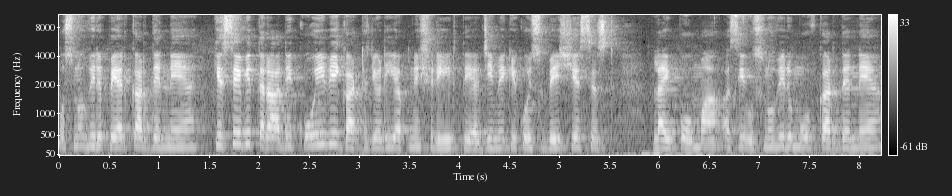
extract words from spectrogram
ਉਸ ਨੂੰ ਵੀ ਰਿਪੇਅਰ ਕਰ ਦਿੰਨੇ ਆ ਕਿਸੇ ਵੀ ਤਰ੍ਹਾਂ ਦੀ ਕੋਈ ਵੀ ਗੱਠ ਜਿਹੜੀ ਆਪਣੇ ਸਰੀਰ ਤੇ ਆ ਜਿਵੇਂ ਕਿ ਕੋਈ ਸਬੇਸ਼ੀਅਸ ਸਿਸਟ ਲਾਈਪੋਮਾ ਅਸੀਂ ਉਸ ਨੂੰ ਵੀ ਰਿਮੂਵ ਕਰ ਦਿੰਨੇ ਆ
